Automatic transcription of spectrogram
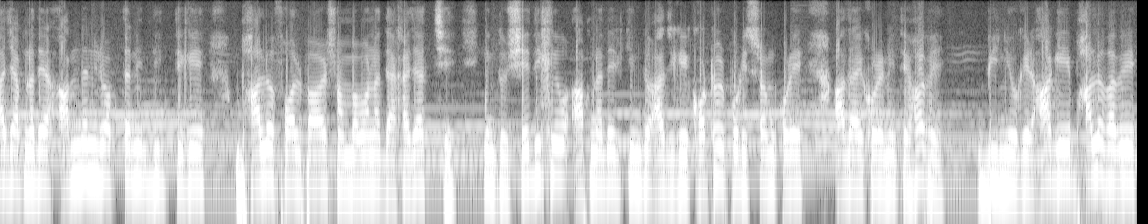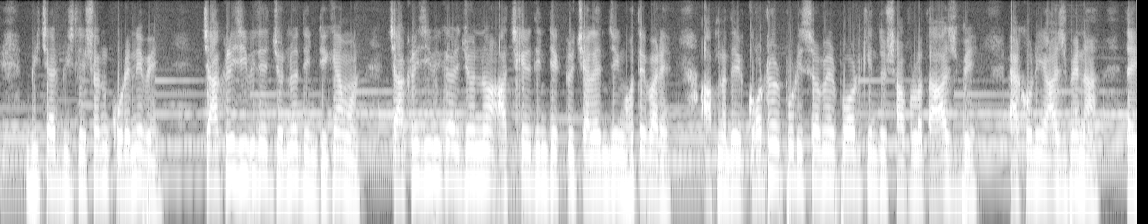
আজ আপনাদের আমদানি রপ্তানির দিক থেকে ভালো ফল পাওয়ার সম্ভাবনা দেখা যাচ্ছে, কিন্তু সেদিকেও আপনাদের কিন্তু আজকে কঠোর পরিশ্রম করে আদায় করে নিতে হবে। বিনিয়োগের আগে ভালোভাবে বিচার বিশ্লেষণ করে নেবেন। চাকরিজীবীদের জন্য দিনটি কেমন? চাকরিজীবিকার জন্য আজকের দিনটি একটু চ্যালেঞ্জিং হতে পারে। আপনাদের কঠোর পরিশ্রমের পর কিন্তু সফলতা আসবে, এখনই আসবে না। তাই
